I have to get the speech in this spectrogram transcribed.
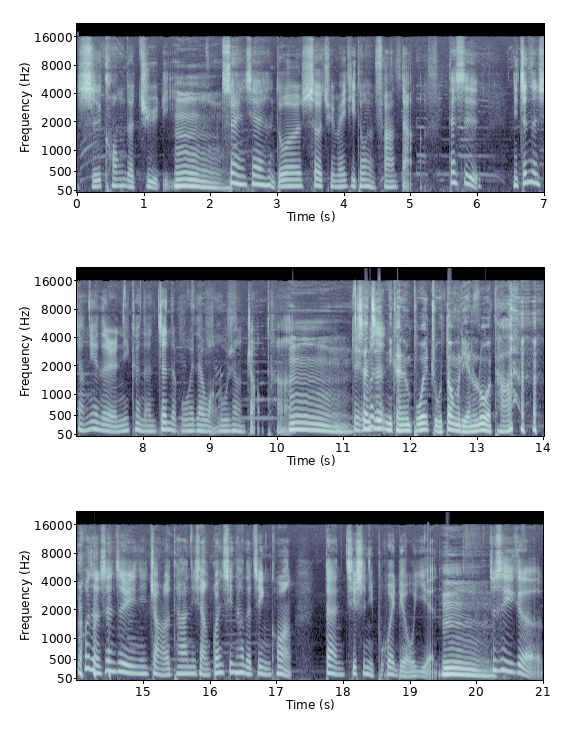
时空的距离。嗯，虽然现在很多社群媒体都很发达，但是你真的想念的人，你可能真的不会在网络上找他。嗯，对，甚至你可能不会主动联络他，或者甚至于你找了他，你想关心他的近况，但其实你不会留言。嗯，这是一个。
